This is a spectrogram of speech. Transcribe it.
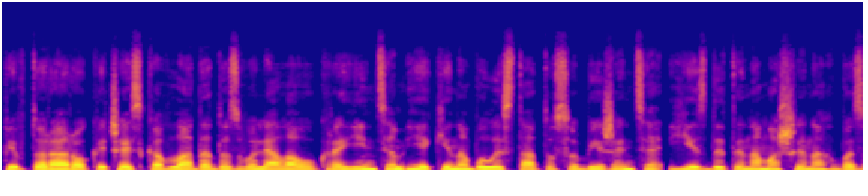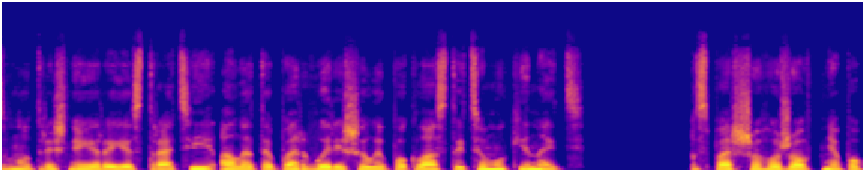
Півтора роки чеська влада дозволяла українцям, які набули статусу біженця, їздити на машинах без внутрішньої реєстрації, але тепер вирішили покласти цьому кінець. З 1 жовтня по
